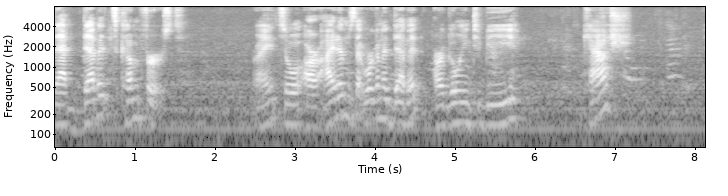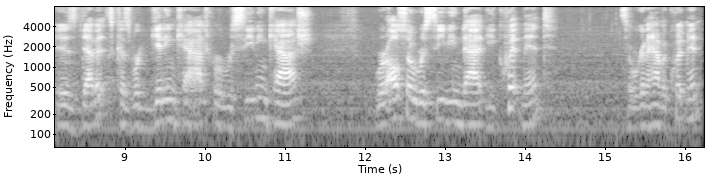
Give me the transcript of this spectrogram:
that debits come first, right? So our items that we're going to debit are going to be cash is debits because we're getting cash, we're receiving cash. We're also receiving that equipment. So we're going to have equipment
